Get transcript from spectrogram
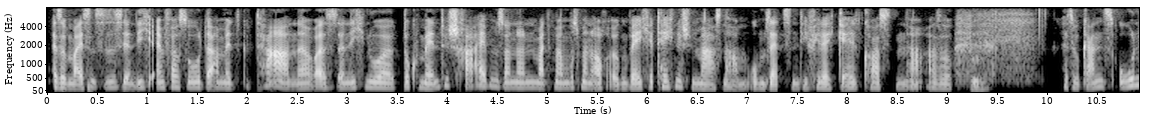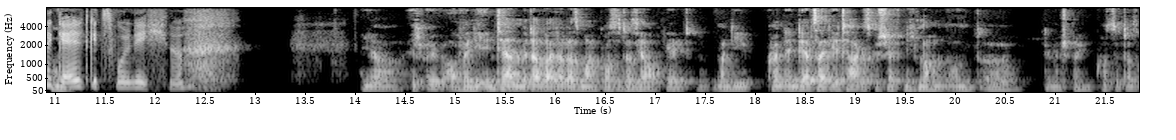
also meistens ist es ja nicht einfach so damit getan, ne? weil es ist ja nicht nur Dokumente schreiben, sondern manchmal muss man auch irgendwelche technischen Maßnahmen umsetzen, die vielleicht Geld kosten. Ne? Also, mhm. also ganz ohne mhm. Geld geht's wohl nicht. Ne? Ja, ich, auch wenn die internen Mitarbeiter das machen, kostet das ja auch Geld. Man, die können in der Zeit ihr Tagesgeschäft nicht machen und äh, dementsprechend kostet das,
